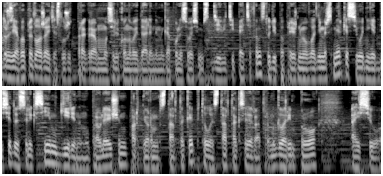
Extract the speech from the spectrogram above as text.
Друзья, вы продолжаете слушать программу «Силиконовые дали» на Мегаполис 89.5 FM. В студии по-прежнему Владимир Смеркис. Сегодня я беседую с Алексеем Гириным, управляющим партнером Starta Capital и Старта Акселератора. Мы говорим про ICO.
